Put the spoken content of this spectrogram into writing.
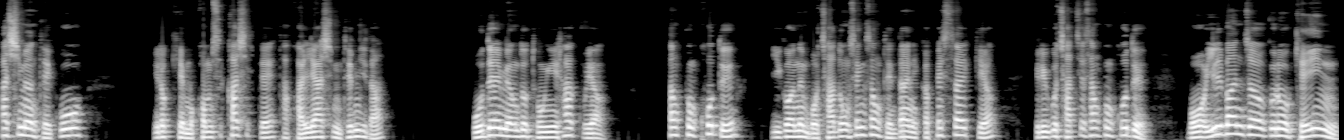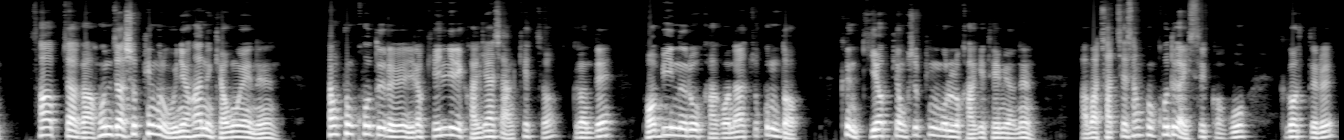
하시면 되고 이렇게 뭐 검색하실 때 다 관리하시면 됩니다. 모델명도 동일하고요. 상품 코드 이거는 뭐 자동 생성된다니까 패스할게요. 그리고 자체 상품 코드 뭐 일반적으로 개인 사업자가 혼자 쇼핑몰 운영하는 경우에는 상품 코드를 이렇게 일일이 관리하지 않겠죠. 그런데 법인으로 가거나 조금 더 큰 기업형 쇼핑몰로 가게 되면은 아마 자체 상품 코드가 있을 거고 그것들을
